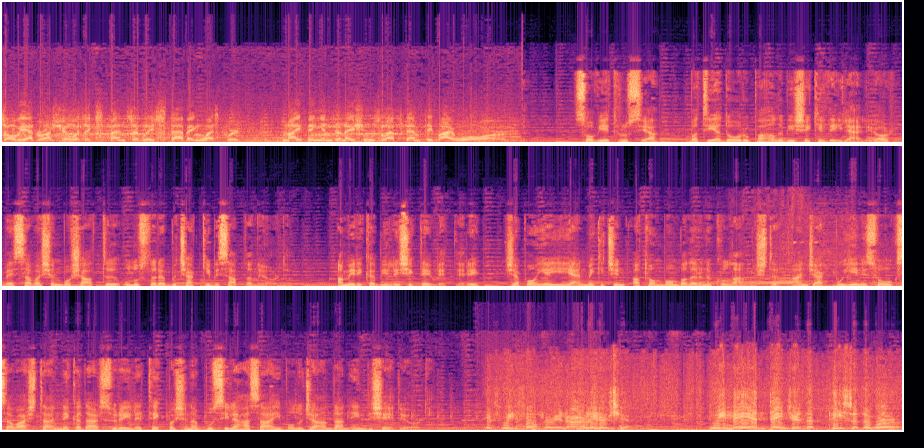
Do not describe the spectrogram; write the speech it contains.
Soviet Russia was expensively stabbing westward, knifing into nations left empty by war. Sovyet Rusya, batıya doğru pahalı bir şekilde ilerliyor ve savaşın boşalttığı uluslara bıçak gibi saplanıyordu. Amerika Birleşik Devletleri, Japonya'yı yenmek için atom bombalarını kullanmıştı ancak bu yeni soğuk savaşta ne kadar süreyle tek başına bu silaha sahip olacağından endişe ediyordu. If we falter in our leadership, we may endanger the peace of the world,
